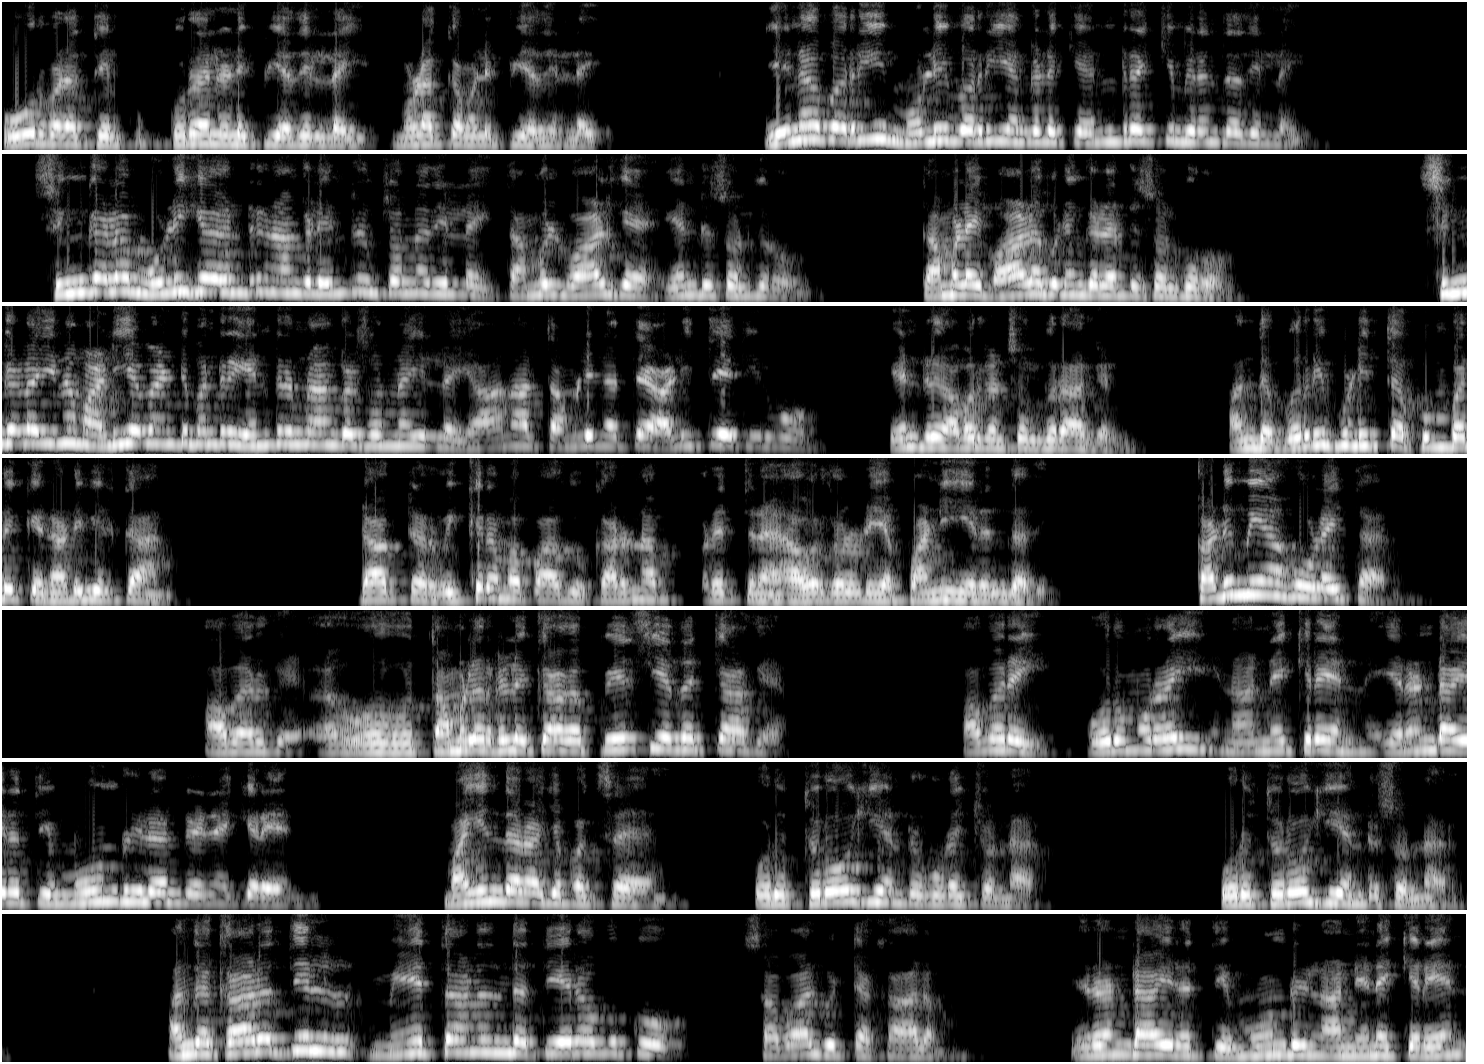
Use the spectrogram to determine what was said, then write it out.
ஊர்வலத்தில் குரல் எழுப்பியதில்லை முழக்கம் எழுப்பியதில்லை. இனவரி மொழிவரி எங்களுக்கு என்றைக்கும் இருந்ததில்லை. சிங்களம் ஒழிக என்று நாங்கள் என்றும் சொன்னதில்லை. தமிழ் வாழ்க என்று சொல்கிறோம். தமிழை வாழ விடுங்கள் என்று சொல்கிறோம். சிங்கள இனம் அழிய வேண்டும் என்று என்றும் நாங்கள் சொன்ன இல்லை. ஆனால் தமிழினத்தை அழித்தே தீர்வோம் என்று அவர்கள் சொல்கிறார்கள். அந்த வெறி பிடித்த கும்பலுக்கு நடுவில் தான் டாக்டர் விக்ரமபாகு கருணரத்ன அவர்களுடைய பணி இருந்தது. கடுமையாக உழைத்தார். அவர் தமிழர்களுக்காக பேசியதற்காக அவரை ஒரு முறை நான் நினைக்கிறேன் இரண்டாயிரத்தி மூன்றில் என்று நினைக்கிறேன் மஹிந்த ராஜபக்ச ஒரு துரோகி என்று கூட சொன்னார். ஒரு துரோகி என்று சொன்னார். அந்த காலத்தில் மேத்தானந்த தேரவுக்கு சவால் விட்ட காலம் இரண்டாயிரத்தி மூன்றில் நான் நினைக்கிறேன்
